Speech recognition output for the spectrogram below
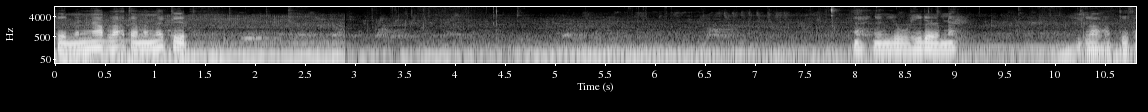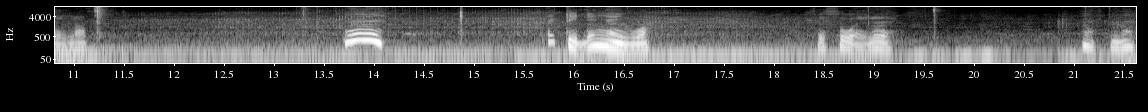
เห็นมันงับแล้ว แต่มันไม่ติด ยังอยู่ที่เดิมนะ อีกรอบครับตีใส่อีกรอบ อืมไม่ติดได้ไงวะ สวยๆเลยนู่นอยู่นู่น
